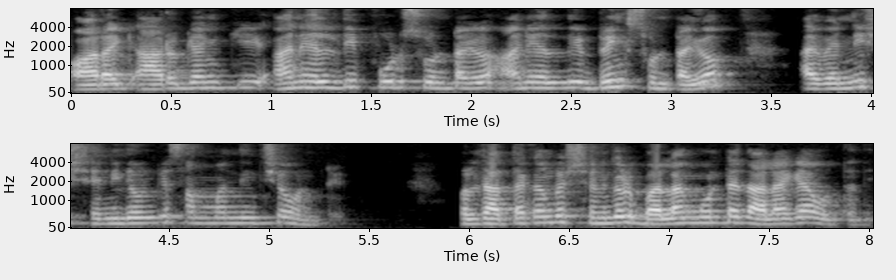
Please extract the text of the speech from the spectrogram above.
ఆరోగ్య ఆరోగ్యానికి అన్హెల్దీ ఫుడ్స్ ఉంటాయో అన్హెల్దీ డ్రింక్స్ ఉంటాయో అవన్నీ శనిదేవునికి సంబంధించే ఉంటాయి. వాళ్ళ జాతకంలో శనిదేవుడు బలంగా ఉంటే అలాగే అవుతుంది.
